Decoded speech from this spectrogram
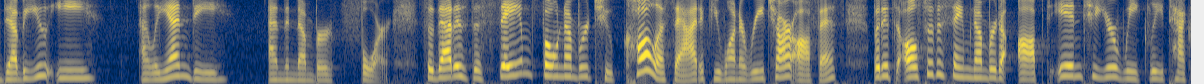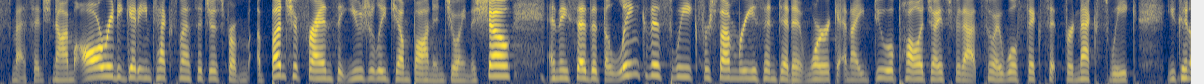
W E L E N D and the number four. So that is the same phone number to call us at if you want to reach our office, but it's also the same number to opt into your weekly text message. Now, I'm already getting text messages from a bunch of friends that usually jump on and join the show, and they said that the link this week for some reason didn't work, and I do apologize for that. So I will fix it for next week. You can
